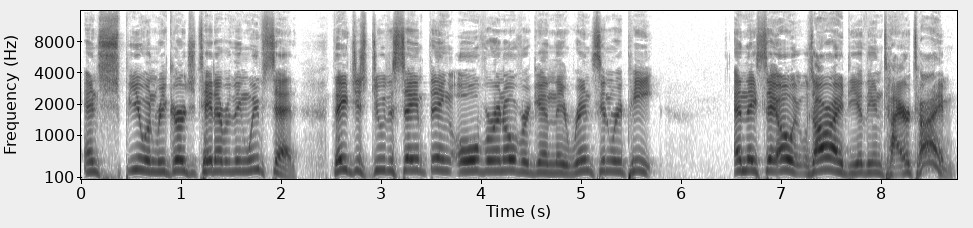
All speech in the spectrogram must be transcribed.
and spew and regurgitate everything we've said. They just do the same thing over and over again. They rinse and repeat. And they say, "Oh, it was our idea the entire time."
